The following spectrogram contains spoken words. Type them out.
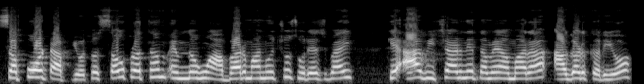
સપોર્ટ આપ્યો. તો સૌ એમનો હું આભાર માનું છું સુરેશભાઈ, કે આ વિચારને તમે અમારા આગળ કર્યો.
